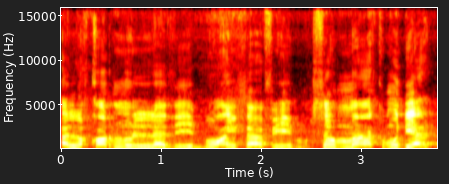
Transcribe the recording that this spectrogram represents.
al-qarnu alladhi bu'itha fihim. Summa kemudian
